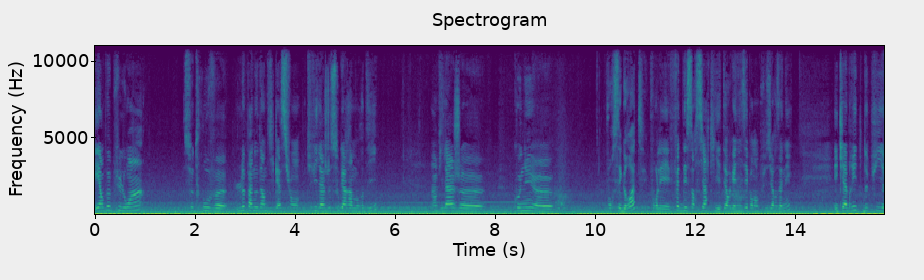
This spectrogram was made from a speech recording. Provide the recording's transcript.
Et un peu plus loin se trouve euh, le panneau d'indication du village de Sugaramurdi, un village euh, connu pour ses grottes, pour les fêtes des sorcières qui étaient organisées pendant plusieurs années, et qui abrite depuis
